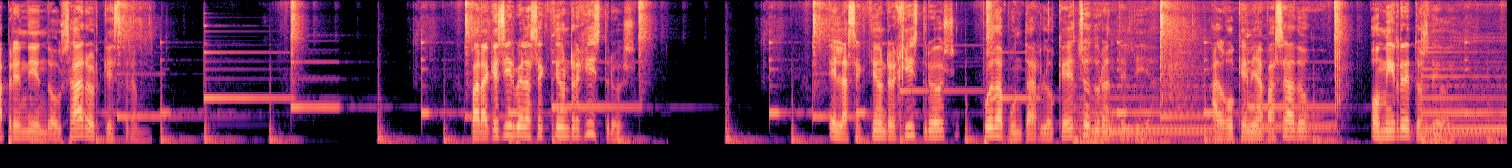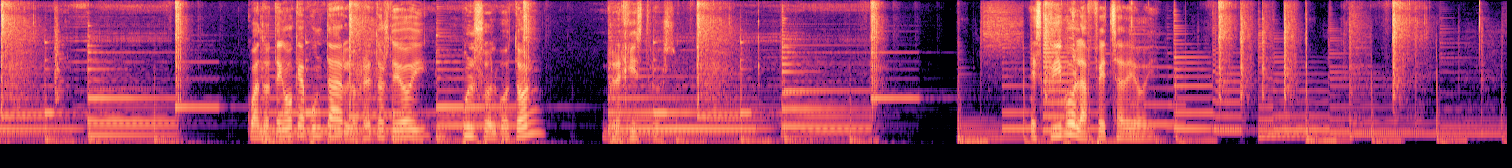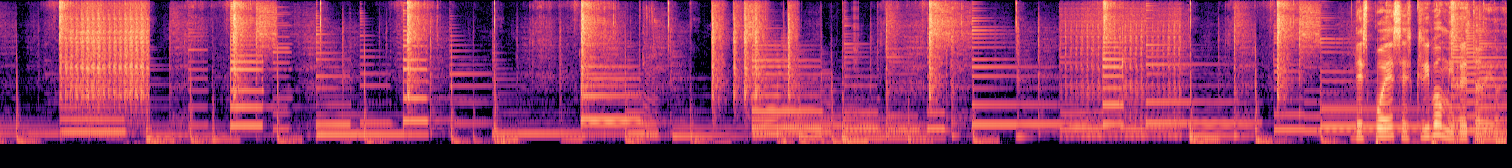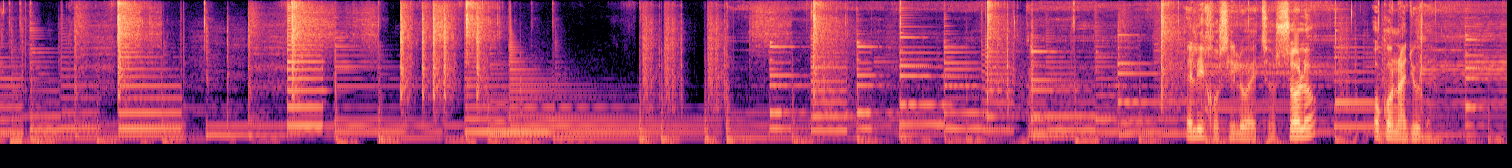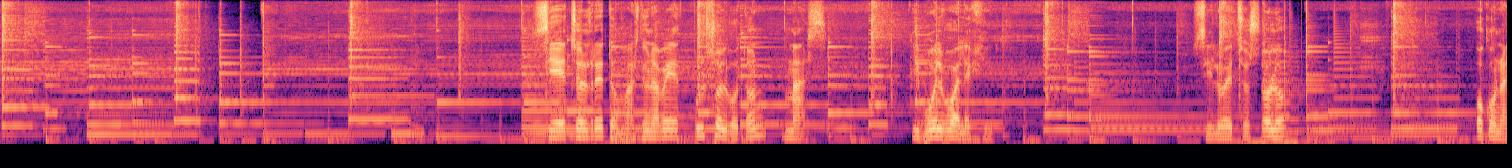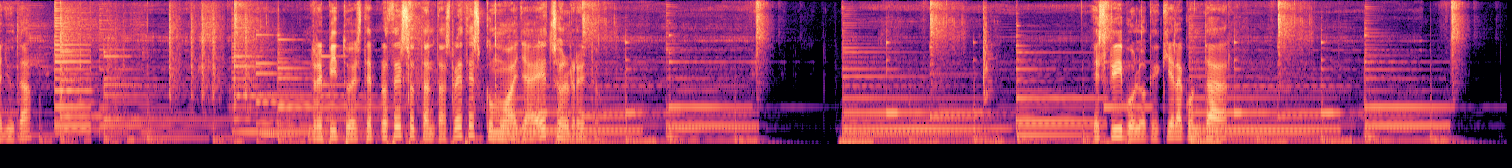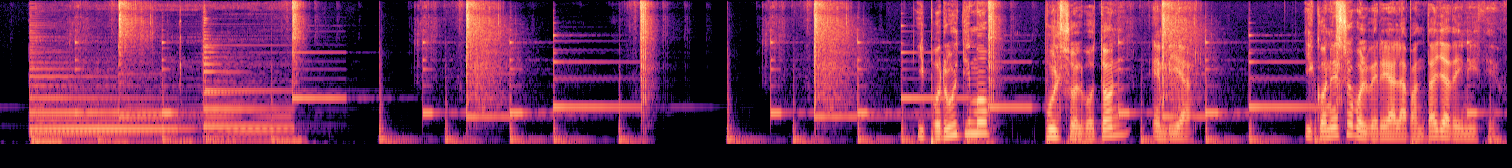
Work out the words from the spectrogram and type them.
Aprendiendo a usar Orquestram. ¿Para qué sirve la sección Registros? En la sección Registros puedo apuntar lo que he hecho durante el día, algo que me ha pasado o mis retos de hoy. Cuando tengo que apuntar los retos de hoy, pulso el botón Registros. Escribo la fecha de hoy. Después escribo mi reto de hoy. Elijo si lo he hecho solo o con ayuda. Si he hecho el reto más de una vez, pulso el botón Más y vuelvo a elegir. Si lo he hecho solo o con ayuda. Repito este proceso tantas veces como haya hecho el reto. Escribo lo que quiera contar y por último pulso el botón Enviar y con eso volveré a la pantalla de inicio.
